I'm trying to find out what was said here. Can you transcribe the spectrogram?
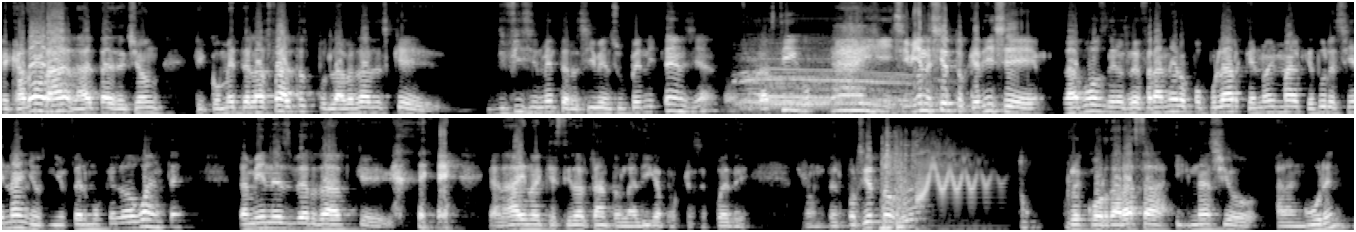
pecadora, la alta dirección que comete las faltas, pues la verdad es que difícilmente reciben su penitencia, su castigo. Ay, y si bien es cierto que dice la voz del refranero popular que no hay mal que dure 100 años ni enfermo que lo aguante, también es verdad que, caray, no hay que estirar tanto la liga porque se puede romper. Por cierto, tú recordarás a Ignacio Aranguren,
